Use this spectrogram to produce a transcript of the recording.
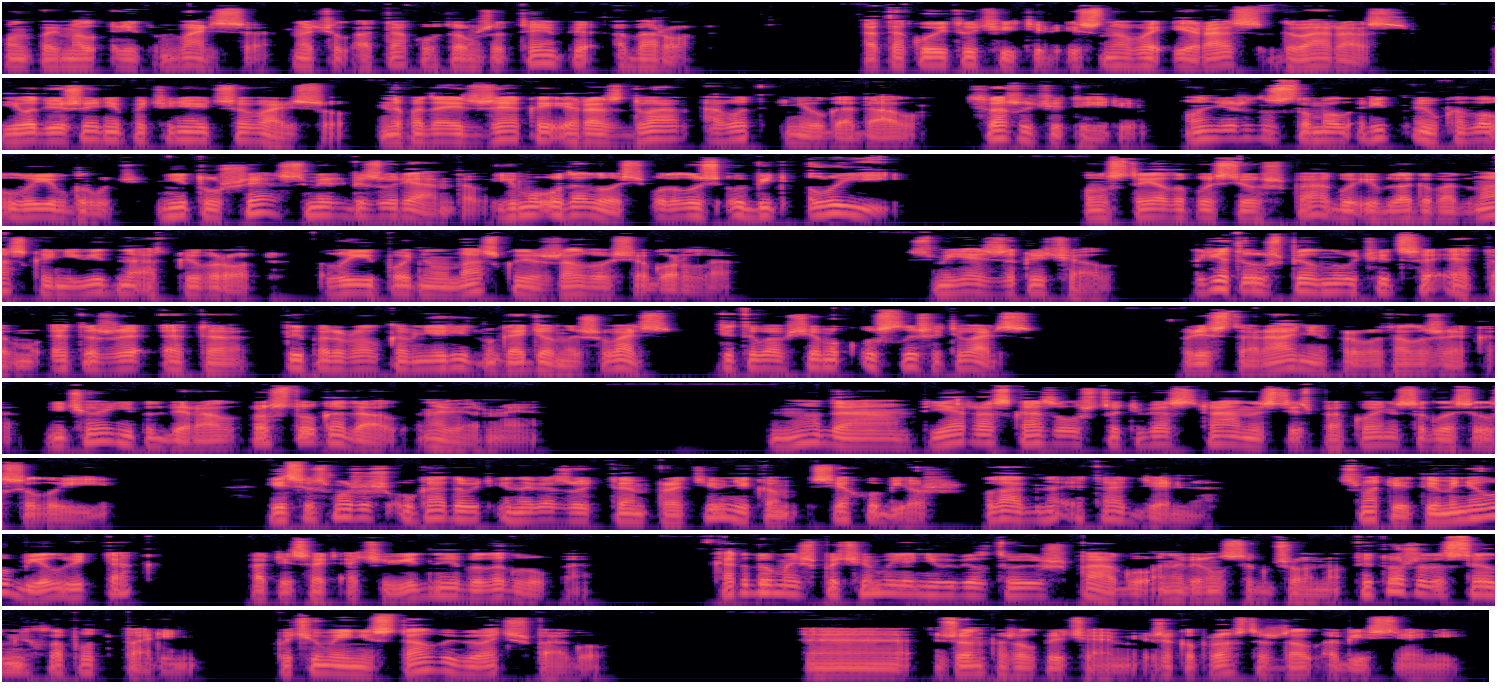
Он поймал ритм вальса, начал атаку в том же темпе, оборот. Атакует учитель, и снова и раз, два, раз. Его движения подчиняются вальсу. Нападает Жека и раз-два, а вот не угадал. Сразу четыре. Он неожиданно сломал ритм и уколол Луи в грудь. Не туше, смерть без вариантов. Ему удалось, удалось убить Луи. Он стоял, опустив шпагу, и, благо под маской, невидно открыв рот. Луи поднял маску и сжал во все горло. Смеясь, закричал. «Где ты успел научиться этому? Это же это... Ты прорвал ко мне ритм, гаденыш, вальс. Где ты вообще мог услышать вальс?» «В ресторане», — пробовал Жека. «Ничего я не подбирал, просто угадал, наверное». «Ну да, Пьер рассказывал, что у тебя странности», — спокойно согласился Луи. «Если сможешь угадывать и навязывать темп противникам, всех убьешь. Ладно, это отдельно. Смотри, ты меня убил, ведь так?» Отрицать очевидное было глупо. «Как думаешь, почему я не выбил твою шпагу?» Он обернулся к Джону. «Ты тоже доставил мне хлопот, парень. Почему я не стал выбивать шпагу?» Э пожал плечами. Жека просто ждал объяснений.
